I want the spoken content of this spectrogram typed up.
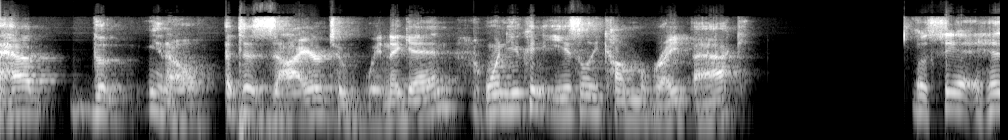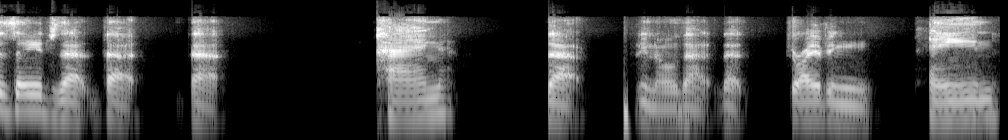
have the you know a desire to win again when you can easily come right back? Well see at his age that that that pang that you know that that driving pain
